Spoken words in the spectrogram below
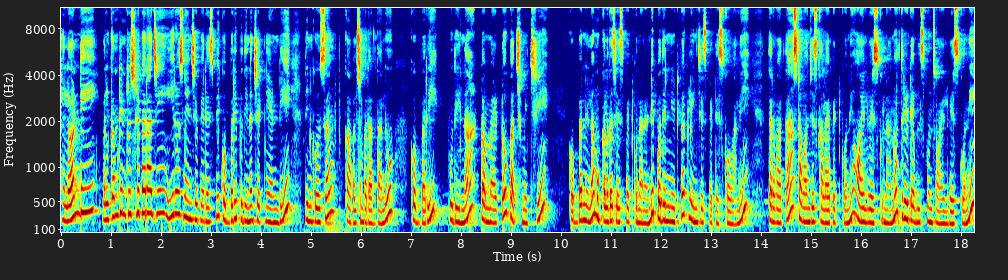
హలో అండి. వెల్కమ్ టు ఇంట్రెస్ట్ లిపరాజీ ఈరోజు నేను చెప్పే రెసిపీ కొబ్బరి పుదీనా చట్నీ అండి. దీనికోసం కావాల్సిన పదార్థాలు కొబ్బరి పుదీనా టొమాటో పచ్చిమిర్చి కొబ్బరిని ఇలా ముక్కలుగా చేసి పెట్టుకున్నానండి. పుదీన నీట్గా క్లీన్ చేసి పెట్టేసుకోవాలి. తర్వాత స్టవ్ ఆన్ చేసి కళాయి పెట్టుకొని ఆయిల్ వేసుకున్నాను. త్రీ టేబుల్ స్పూన్స్ ఆయిల్ వేసుకొని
